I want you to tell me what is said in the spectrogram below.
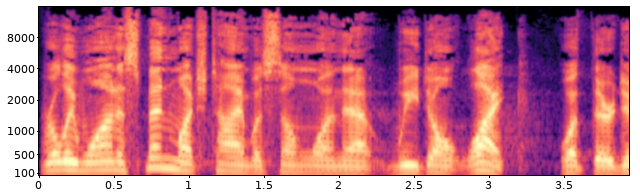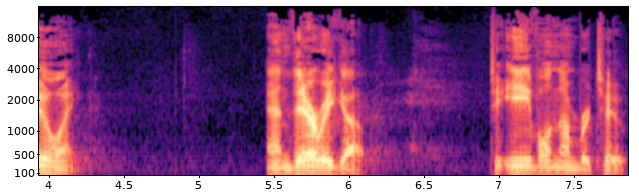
really want to spend much time with someone that we don't like what they're doing. And there we go to evil number two.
